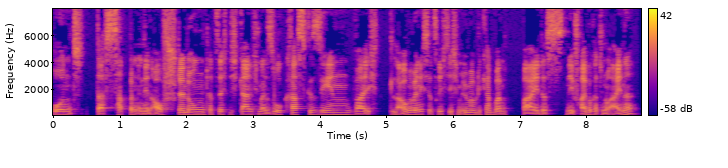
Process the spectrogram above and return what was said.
Und das hat man in den Aufstellungen tatsächlich gar nicht mal so krass gesehen, weil ich glaube, wenn ich es jetzt richtig im Überblick habe, waren beides, nee, Freiburg hatte nur eine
